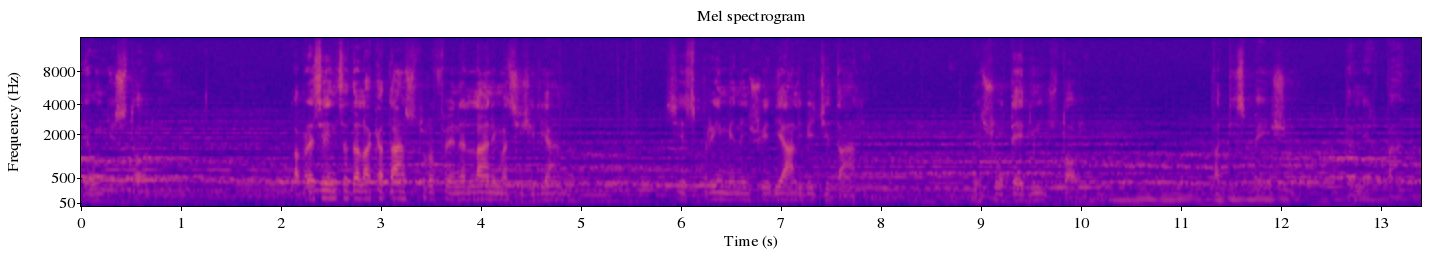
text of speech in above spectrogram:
è ogni storia. La presenza della catastrofe nell'anima siciliana si esprime nei suoi ideali vegetali, nel suo tedium storico, fattispecie del nirvana.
